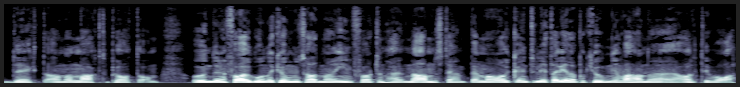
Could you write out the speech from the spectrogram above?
direkt annan makt att prata om. Och under den föregående kungen så hade man infört den här namnstämpeln. Man orkar inte leta reda på kungen vad han eh, alltid var.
